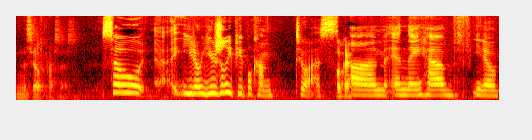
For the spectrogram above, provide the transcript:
in the sales process? So, uh, you know, usually people come to us. Okay. Um, and they have, you know,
